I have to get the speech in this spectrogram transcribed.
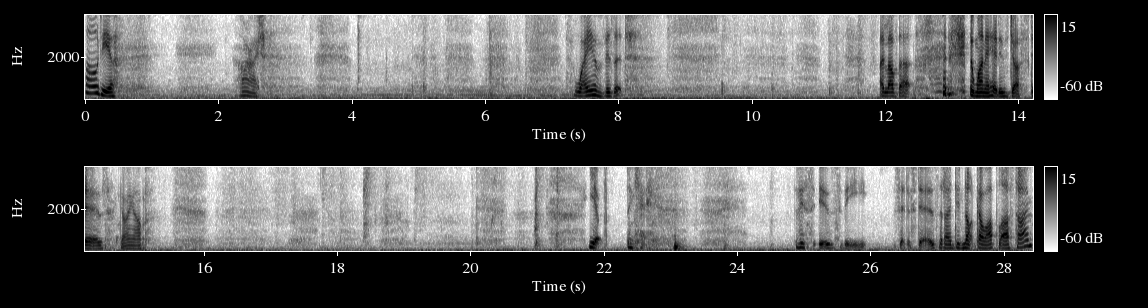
Oh dear. All right. Way of visit. I love that. the one ahead is just stairs going up. Yep, okay. This is the set of stairs that I did not go up last time.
